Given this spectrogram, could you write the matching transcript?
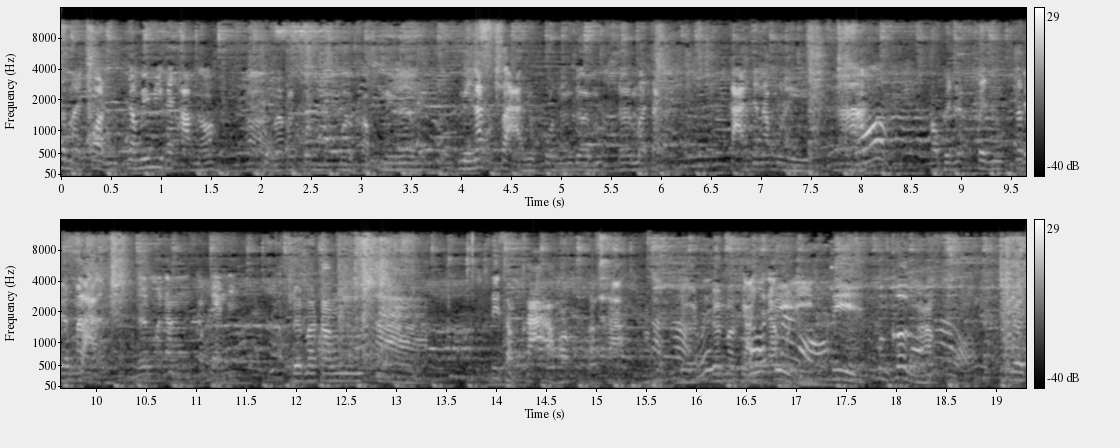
สมัยก่อนยังไม่มีใครทำเนาะผมอะเป็นคนเหมือนกับมีมีนักศึกษาอยู่คนหนึงเดินเดินมาจากกาญจนบุรีเขาเป็นเป็นนักศึกษา เดินมาดังกำแพงนี่เดินมาทางอ่า ที่สังขาครับสังขาเดินเดินมาถึงที่ที่เพิ่งครึ่งครับ เดิน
